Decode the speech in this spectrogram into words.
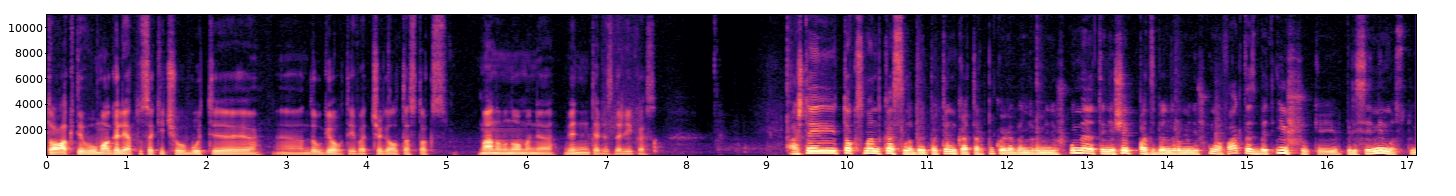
to aktyvumo galėtų, sakyčiau, būti e, daugiau. Tai va čia gal tas toks, mano nuomonė, vienintelis dalykas. Aš tai toks man kas labai patinka tarpukario bendruomeniškume, tai ne šiaip pats bendruomeniškumo faktas, bet iššūkiai ir prisėmimas tų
